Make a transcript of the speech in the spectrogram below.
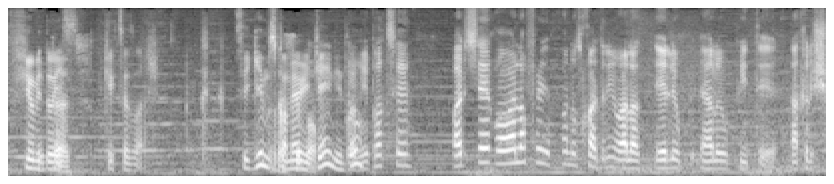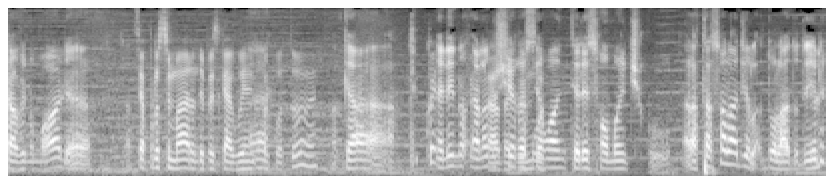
filme 2. Verdade. O que, que vocês acham? Seguimos com a Mary. Jane, Por então? mim pode ser. Pode ser igual ela fez nos quadrinhos, ela, ele, ela e o Peter, naquele chave no molha. Se aproximaram depois que a Gwen É. empacotou, né? Que a, ele não- ela não chega a ser um interesse romântico. Ela tá só lá de, do lado dele.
